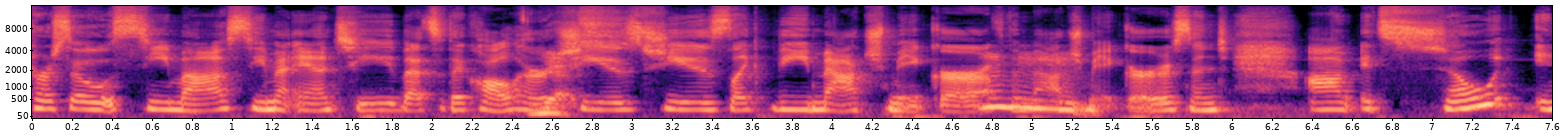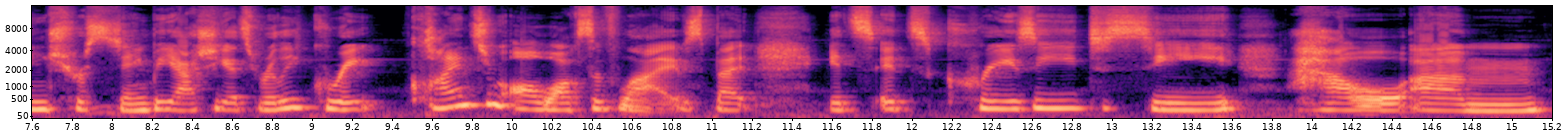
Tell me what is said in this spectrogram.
her so Sima, Sima Auntie, that's what they call her. Yes. She is she is like the matchmaker of the Mhm. matchmakers. And um, it's so interesting. But yeah, she gets really great clients from all walks of lives. But it's it's crazy to see how um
